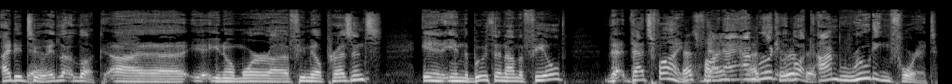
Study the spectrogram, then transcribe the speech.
I did too. yeah. It, look, uh, you know, more uh, female presence in, in the booth and on the field. That that's fine. That's fine. That- I, am rooting. terrific. Look, I'm rooting for it.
